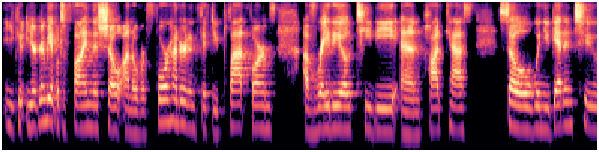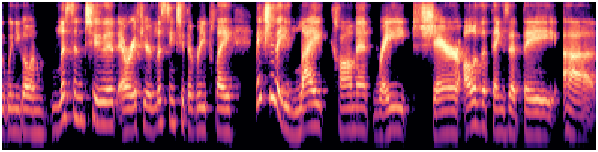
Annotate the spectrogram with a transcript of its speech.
you can, you're going to be able to find the show on over 450 platforms of radio, TV, and podcasts. So when you get into, when you go and listen to it, or if you're listening to the replay, make sure that you like, comment, rate, share, all of the things that they, uh,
